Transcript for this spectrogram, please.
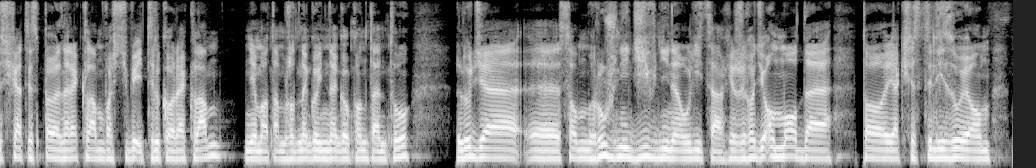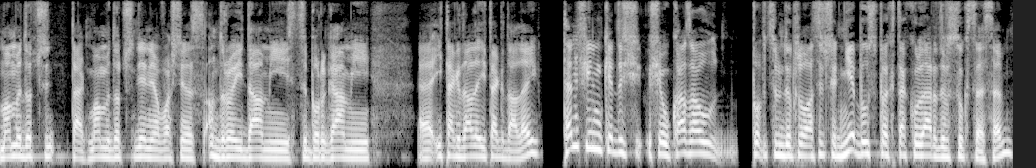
świat jest pełen reklam właściwie i tylko reklam, nie ma tam żadnego innego kontentu. Ludzie y, są różni dziwni na ulicach. Jeżeli chodzi o modę, to jak się stylizują. Mamy do, tak, mamy do czynienia właśnie z androidami, z cyborgami y, i tak dalej, i tak dalej. Ten film kiedyś się ukazał, powiedzmy dyplomatycznie, nie był spektakularnym sukcesem.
